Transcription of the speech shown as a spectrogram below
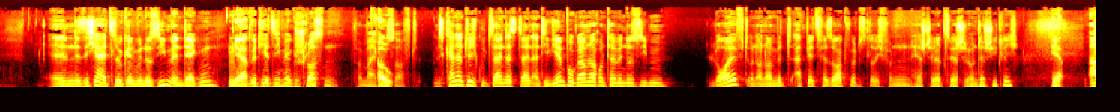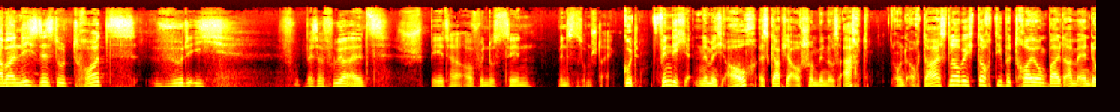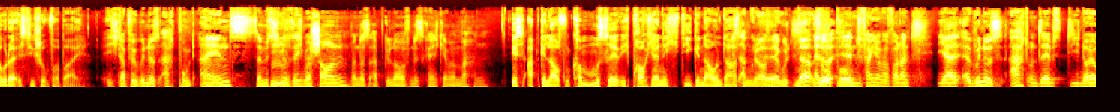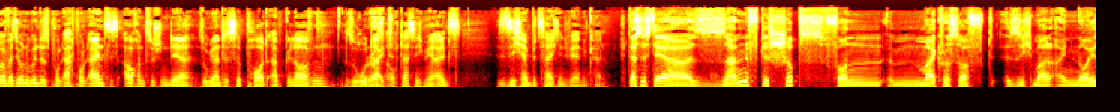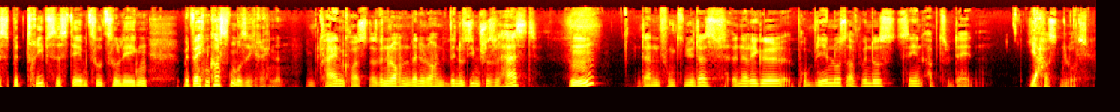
äh, eine Sicherheitslücke in Windows 7 entdecken, ja. dann wird die jetzt nicht mehr geschlossen von Microsoft. Oh. Es kann natürlich gut sein, dass dein Antivirenprogramm noch unter Windows 7 läuft und auch noch mit Updates versorgt wird. Das ist, glaube ich, von Hersteller zu Hersteller unterschiedlich. Ja. Aber nichtsdestotrotz würde ich besser früher als später auf Windows 10 mindestens umsteigen. Gut, finde ich nämlich auch. Es gab ja auch schon Windows 8 und auch da ist, glaube ich, doch die Betreuung bald am Ende oder ist die schon vorbei? Ich glaube für Windows 8.1, da müsste ich hm. tatsächlich mal schauen, wann das abgelaufen ist. Kann ich gerne mal machen. Ist abgelaufen. Komm, muss ich brauche ja nicht die genauen Daten. Ist abgelaufen, äh, ja gut. Ne, also so, dann fange ich einfach vorne an. Ja, äh, Windows 8 und selbst die neuere Version Windows 8.1 ist auch inzwischen der sogenannte Support abgelaufen, so dass right. auch das nicht mehr als sicher bezeichnet werden kann. Das ist der sanfte Schubs von ähm, Microsoft, sich mal ein neues Betriebssystem zuzulegen. Mit welchen Kosten muss ich rechnen? Keinen Kosten. Also wenn du noch ein, wenn du noch einen Windows 7 Schlüssel hast, hm? dann funktioniert das in der Regel problemlos auf Windows 10 abzudaten. Ja. Kostenlos.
